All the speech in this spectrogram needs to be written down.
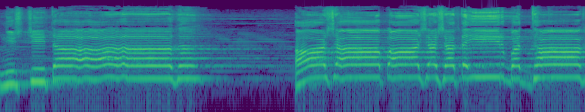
निश्चिताः। आशापाशशतैर्बद्धाः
